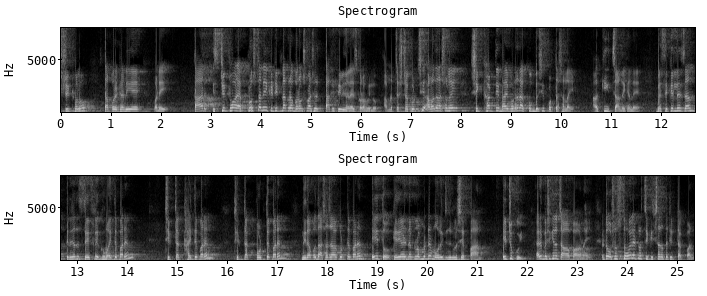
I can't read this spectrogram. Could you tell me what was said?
স্ট্রিক্ট হলো, তারপর এটা নিয়ে মানে তার স্ট্রিক্ট হওয়ার অ্যাপ্রোচটা নিয়ে ক্রিটিক না করে বরং সরাসরি তাকে ক্রিমিনালাইজ করা হলো আমরা চেষ্টা করছি, আমাদের আসলে শিক্ষার্থী ভাই বোনেরা খুব বেশি প্রত্যাশা নাই। কি চান এখানে? বেসিক্যালি চান তিনি যাতে সেফলি ঘুমাইতে পারেন, ঠিকঠাক খাইতে পারেন, ঠিকঠাক পড়তে পারেন, নিরাপদে আসা যাওয়া করতে পারেন, এই তো কেরিয়ার ডেভেলপমেন্টের মৌলিক জিনিসগুলো সে পান। এটুকুই। এর বেশি কিছু চাওয়া পাওয়া নাই। একটু অসুস্থ হলে একটু চিকিৎসা যাতে ঠিকঠাক পান।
